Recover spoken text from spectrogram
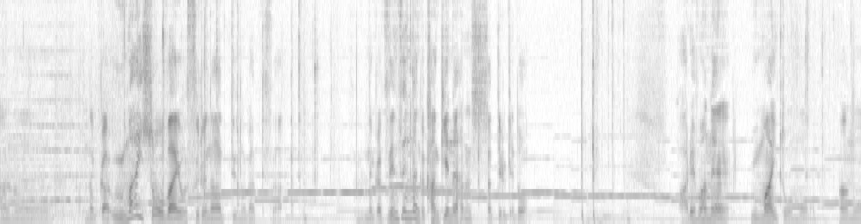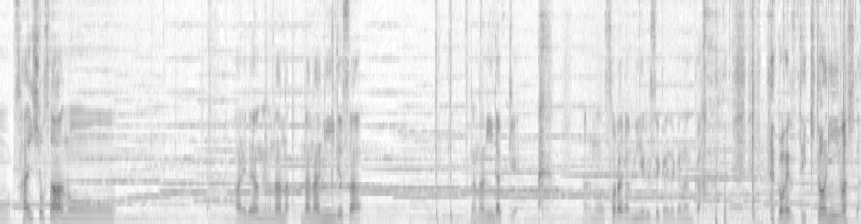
あのー、なんかうまい商売をするなっていうのがあってさなんか全然なんか関係ない話しちゃってるけどあれはねうまいと思う。あの最初さあのあれだよね 7, 72でさ72だっけ？あの空が見える世界だかなんか。ごめんなさい適当に言いました。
